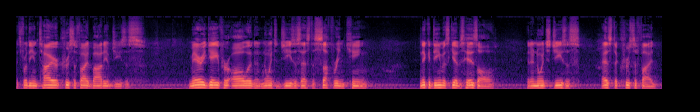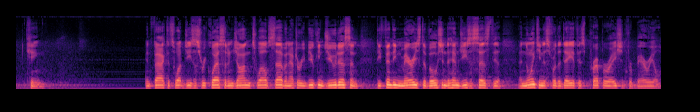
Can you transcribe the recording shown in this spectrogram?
it's for the entire crucified body of Jesus. Mary gave her all and anointed Jesus as the suffering king. Nicodemus gives his all and anoints Jesus as the crucified king. In fact, it's what Jesus requested in John 12, 7. After rebuking Judas and defending Mary's devotion to him, Jesus says the anointing is for the day of his preparation for burial.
